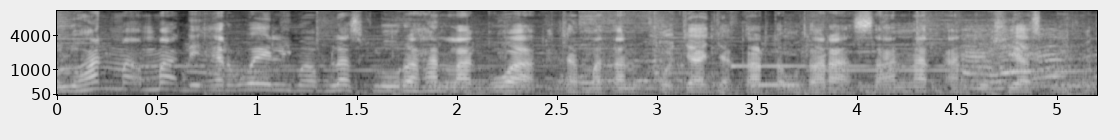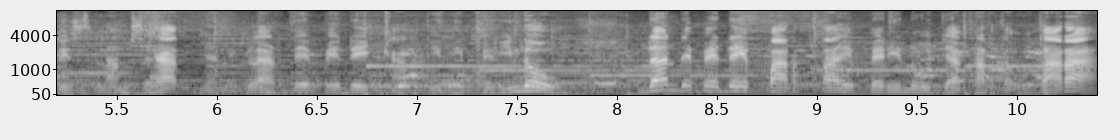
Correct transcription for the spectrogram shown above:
Puluhan mak-mak di RW 15 Kelurahan Lagua, Kecamatan Koja, Jakarta Utara sangat antusias mengikuti senam sehat yang digelar DPD Kartini Perindo dan DPD Partai Perindo Jakarta Utara.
